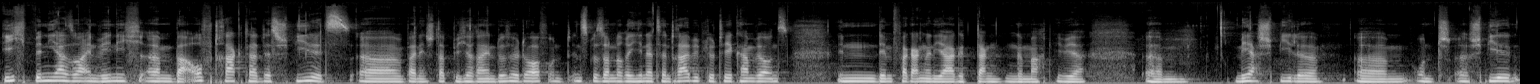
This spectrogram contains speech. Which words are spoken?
Ich bin ja so ein wenig ähm, Beauftragter des Spiels äh, bei den Stadtbüchereien Düsseldorf und insbesondere hier in der Zentralbibliothek haben wir uns in dem vergangenen Jahr Gedanken gemacht, wie wir ähm, mehr Spiele ähm, und äh, Spiel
